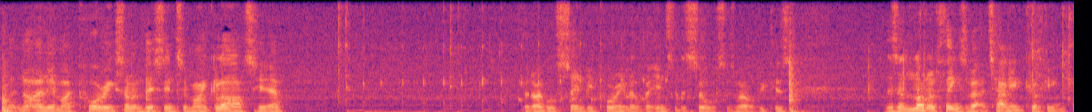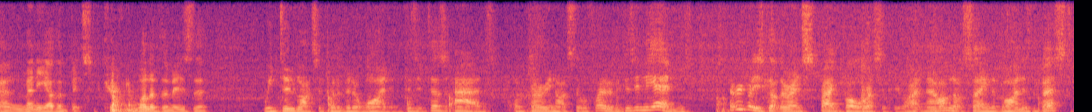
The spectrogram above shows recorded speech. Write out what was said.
that not only am I pouring some of this into my glass here, but I will soon be pouring a little bit into the sauce as well because there's a lot of things about Italian cooking and many other bits of cooking. One of them is that we do like to put a bit of wine in because it does add a very nice little flavour. Because in the end, everybody's got their own spag bol recipe, right? Now, I'm not saying that mine is the best.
